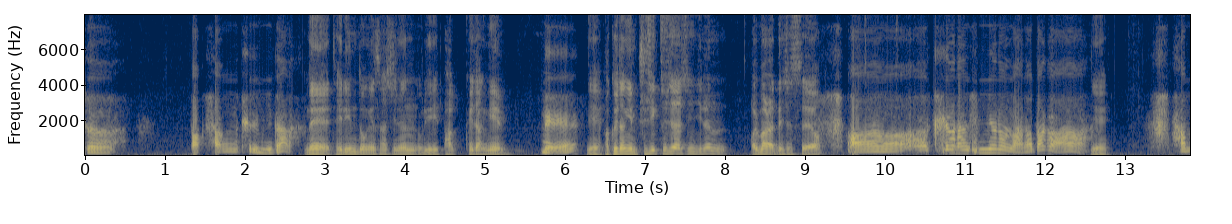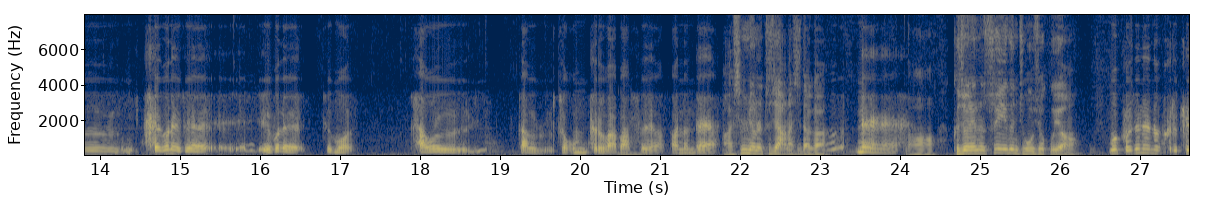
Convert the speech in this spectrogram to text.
저, 박상철입니다. 네, 대림동에 사시는 우리 박 회장님. 네. 네, 박 회장님 주식 투자하신 지는 얼마나 되셨어요? 아, 최근 한 10년을 안 하다가, 예. 한, 최근에 이제, 이번에, 저 뭐, 4월 달 조금 들어가 봤어요. 봤는데, 아, 10년을 투자 안 하시다가. 네네. 어, 그전에는 수익은 좋으셨고요. 뭐, 그전에는 그렇게,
